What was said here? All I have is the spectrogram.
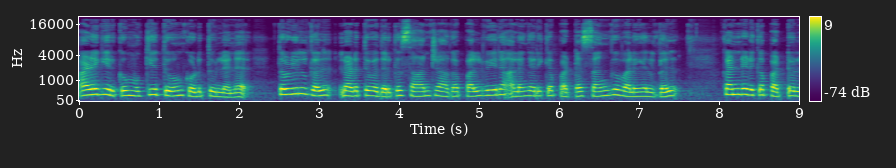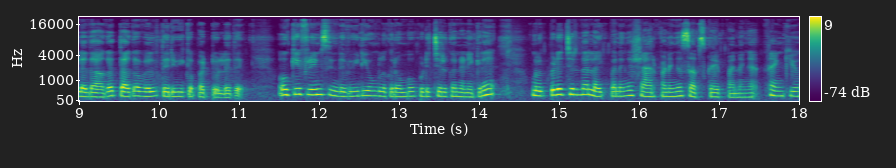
அழகிற்கும் முக்கியத்துவம் கொடுத்துள்ளனர். தொழில்கள் நடத்துவதற்கு சான்றாக பல்வேறு அலங்கரிக்கப்பட்ட சங்கு வளையல்கள் கண்டெடுக்கப்பட்டுள்ளதாக தகவல் தெரிவிக்கப்பட்டுள்ளது. ஓகே ஃப்ரெண்ட்ஸ் இந்த வீடியோ உங்களுக்கு ரொம்ப பிடிச்சிருக்குன்னு நினைக்கிறேன். உங்களுக்கு பிடிச்சிருந்தால் லைக் பண்ணுங்கள் ஷேர் பண்ணுங்கள் சப்ஸ்கிரைப் பண்ணுங்கள் தேங்க்யூ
